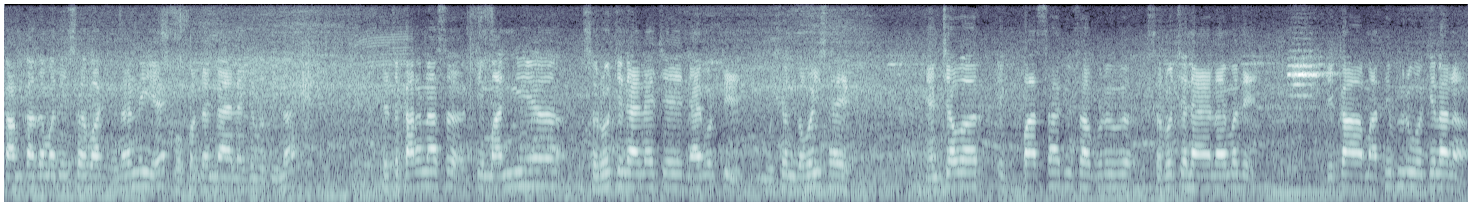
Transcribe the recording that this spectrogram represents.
कामकाजामध्ये सहभाग घेणार नाही आहे भोकरदन न्यायालयाच्या वतीनं. त्याचं कारण असं की माननीय सर्वोच्च न्यायालयाचे न्यायमूर्ती भूषण गवई साहेब यांच्यावर एक पाच सहा दिवसापूर्वी सर्वोच्च न्यायालयामध्ये एका माथेफिरू वकिलानं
